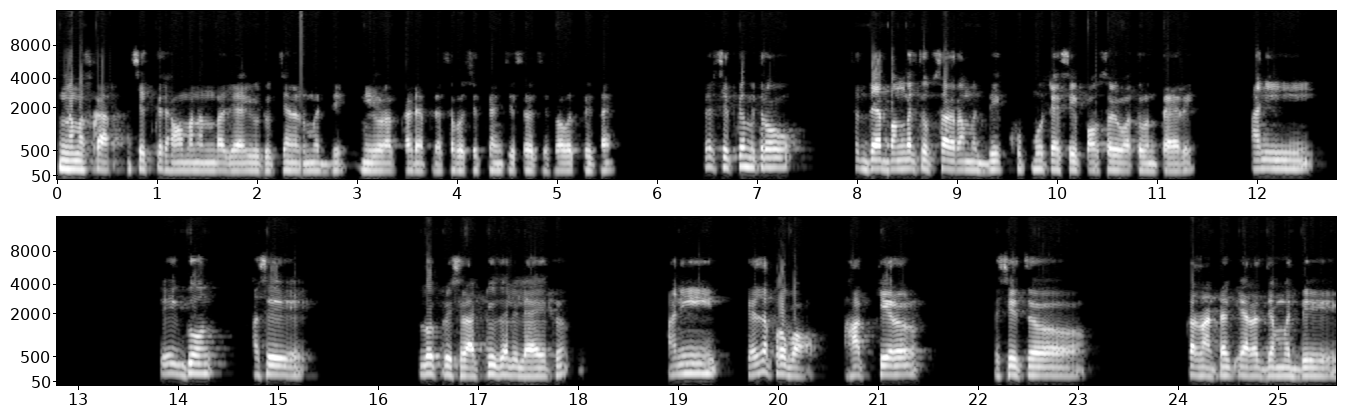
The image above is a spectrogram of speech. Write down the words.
नमस्कार. शेतकरी हवामान अंदाज या युट्यूब चॅनलमध्ये मी युवराज खाडे आपल्या सर्व शेतकऱ्यांचे सहसे स्वागत करीत आहे. तर शेतकरी मित्र सध्या बंगालच्या उपसागरामध्ये खूप मोठे असे पावसाळी वातावरण तयार आहे. आणि एक दोन असे लो प्रेशर ॲक्टिव्ह झालेले आहेत. आणि त्याचा प्रभाव हा केरळ तसेच कर्नाटक या राज्यामध्ये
